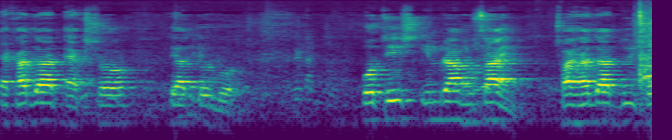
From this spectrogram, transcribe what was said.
এক হাজার একশো তিয়াত্তর ভোট। পঁচিশ, ইমরান হুসাইন, ছয় হাজার দুইশো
